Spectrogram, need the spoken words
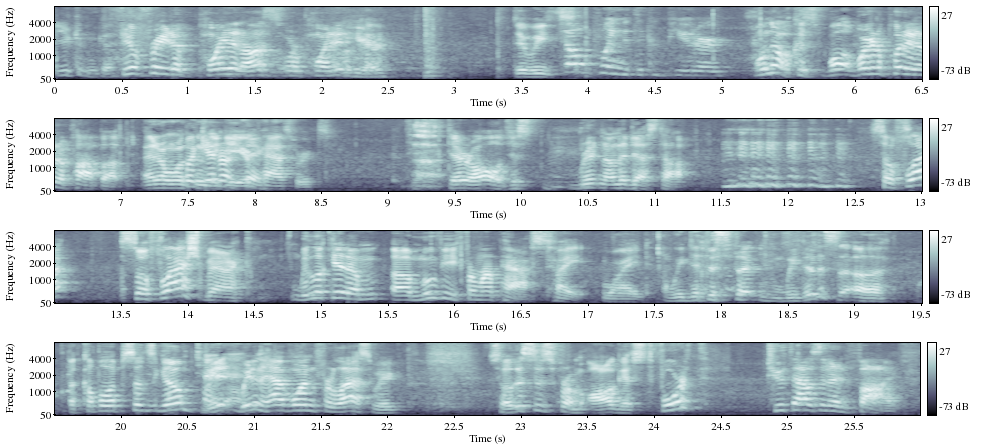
You can Okay. feel free to point at us or point at Okay. here. Do we? Don't point at the computer. Well, no, because well, we're gonna put it in a pop-up. I don't want But them get to get your thing. passwords. They're all just written on the desktop. so flat. So flashback. We look at a, a movie from our past. Tight, wide. We did this. we did this uh, a couple episodes ago. We didn't, we didn't have one for last week. So this is from August fourth, two thousand and five.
